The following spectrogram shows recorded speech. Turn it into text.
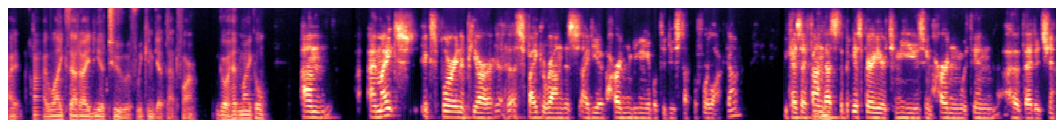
I, I like that idea too, if we can get that far. Go ahead, Michael. um, I might explore in a PR, a- spike around this idea of Harden being able to do stuff before lockdown. Because I found that's the biggest barrier to me using Harden within a vetted shim.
